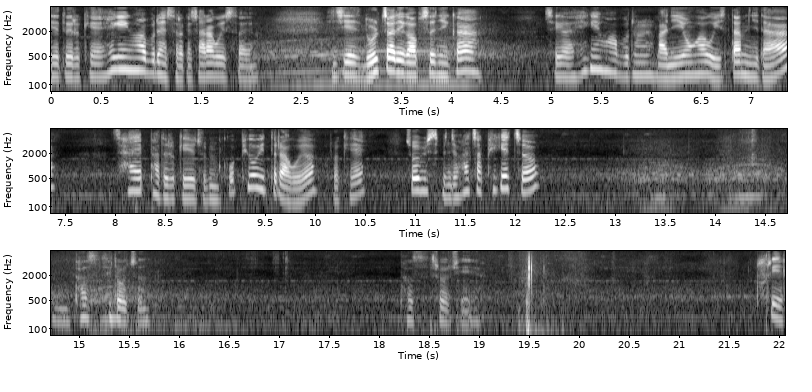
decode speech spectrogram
얘도 이렇게 행잉 화분에서 이렇게 자라고 있어요. 이제 놀 자리가 없으니까 제가 행잉 화분을 많이 이용하고 있답니다. 사회파도 이렇게 요즘 꽃 피고 있더라고요. 이렇게 좀 있으면 이제 활짝 피겠죠? 음, 더스티로즈 더스티로즈예요. 프릴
